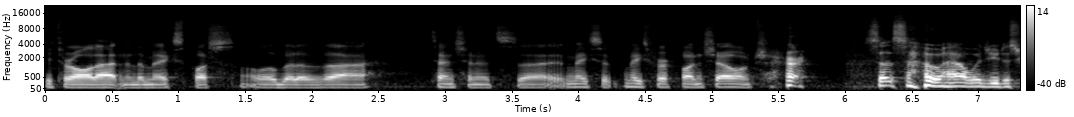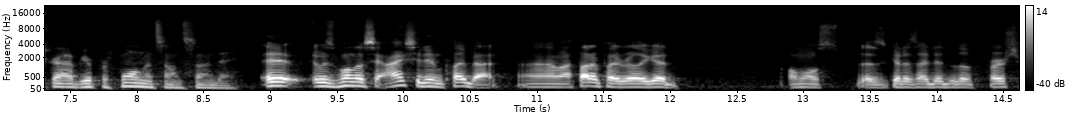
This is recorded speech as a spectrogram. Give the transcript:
you throw all that into the mix plus a little bit of uh, tension. It's uh, it makes it makes for a fun show, I'm sure. So, so how would you describe your performance on Sunday? It, it was one of those. Things, I actually didn't play bad. Um, I thought I played really good, almost as good as I did the first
